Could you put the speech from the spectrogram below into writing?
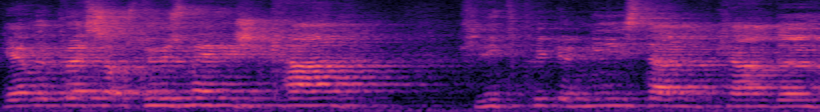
Get the press ups, do as many as you can. If you need to put your knees down, you can do.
